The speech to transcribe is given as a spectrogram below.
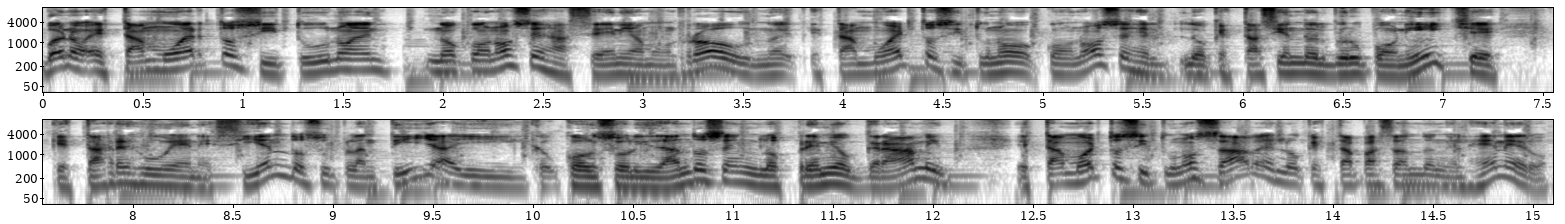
bueno, está muerto si tú no, no conoces a Senia Monroe. Está muerto si tú no conoces lo que está haciendo el grupo Nietzsche, que está rejuveneciendo su plantilla y consolidándose en los premios Grammy. Está muerto si tú no sabes lo que está pasando en el género.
